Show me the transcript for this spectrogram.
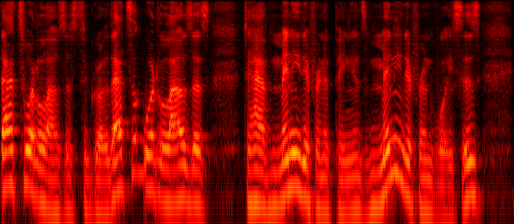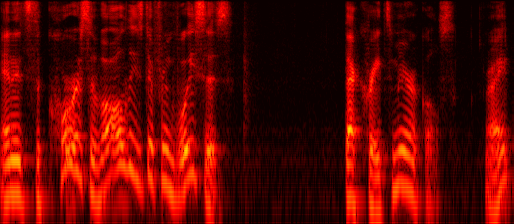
That's what allows us to grow. That's what allows us to have many different opinions, many different voices, and it's the chorus of all these different voices that creates miracles, right?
